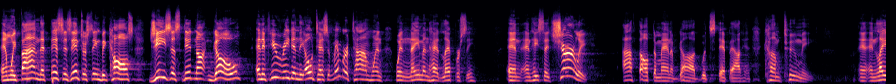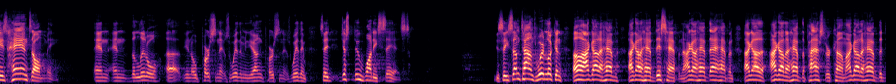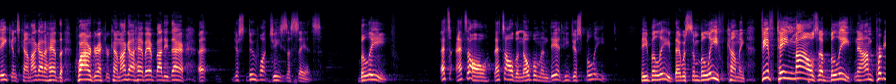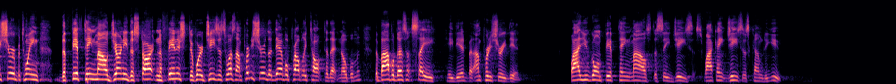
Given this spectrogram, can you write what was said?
And we find that this is interesting because Jesus did not go. And if you read in the Old Testament, remember a time when, when Naaman had leprosy? And, and he said, Surely I thought the man of God would step out and come to me and, and lay his hands on me. And, and the little uh, you know person that was with him, the young person that was with him, said, just do what he says. You see, sometimes we're looking, oh, I gotta have, I gotta have this happen. I gotta have that happen. I gotta, I gotta have the pastor come. I gotta have the deacons come. I gotta have the choir director come. I gotta have everybody there. Uh, just do what Jesus says. Believe. That's, that's, all, that's all the nobleman did. He just believed. He believed. There was some belief coming. 15 miles of belief. Now, I'm pretty sure between the 15 mile journey, the start and the finish to where Jesus was, I'm pretty sure the devil probably talked to that nobleman. The Bible doesn't say he did, but I'm pretty sure he did. Why are you going 15 miles to see Jesus? Why can't Jesus come to you?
